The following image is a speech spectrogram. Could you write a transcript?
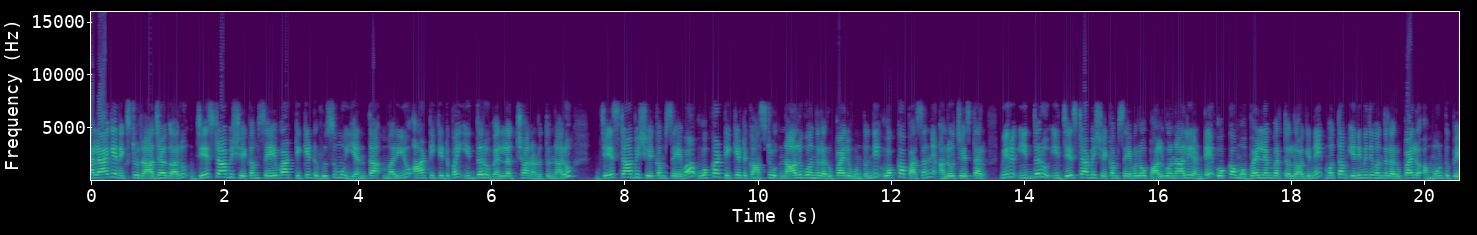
అలాగే నెక్స్ట్ రాజా గారు జ్యేష్ఠాభిషేకం సేవా టికెట్ రుసుము ఎంత మరియు ఆ టికెట్ పై ఇద్దరు వెళ్ళొచ్చా అని అడుగుతున్నారు. జ్యేష్ఠాభిషేకం సేవ ఒక్క టికెట్ కాస్ట్ నాలుగు వందల రూపాయలు ఉంటుంది. ఒక్క పర్సన్ని అలో చేస్తారు. మీరు ఇద్దరు ఈ జ్యేష్ఠాభిషేకం సేవలో పాల్గొనాలి అంటే ఒక్క మొబైల్ నెంబర్తో లాగిన్ అయి మొత్తం ఎనిమిది వందల రూపాయలు అమౌంట్ పే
